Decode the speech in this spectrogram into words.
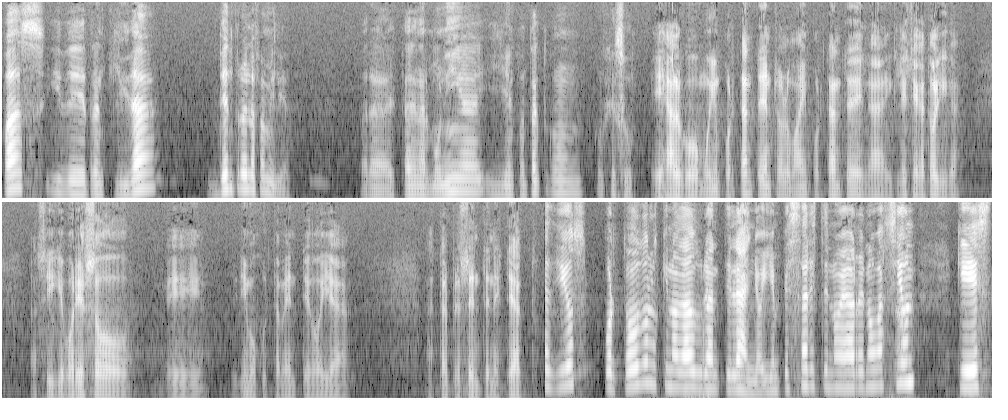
paz y de tranquilidad dentro de la familia, para estar en armonía y en contacto con, con Jesús es algo muy importante dentro de lo más importante de la Iglesia Católica, así que por eso eh, vinimos justamente hoy a, estar presente en este acto. Dios por todos los que nos ha dado durante el año y empezar esta nueva renovación que es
